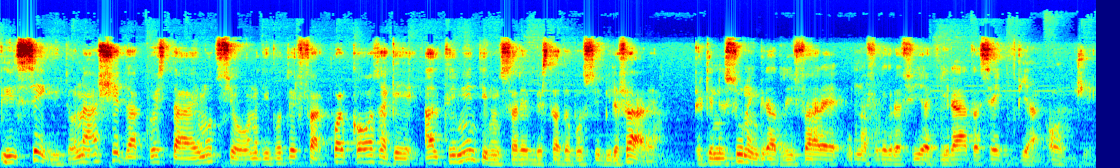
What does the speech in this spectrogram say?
il seguito nasce da questa emozione di poter fare qualcosa che altrimenti non sarebbe stato possibile fare, perché nessuno è in grado di fare una fotografia virata seppia oggi,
